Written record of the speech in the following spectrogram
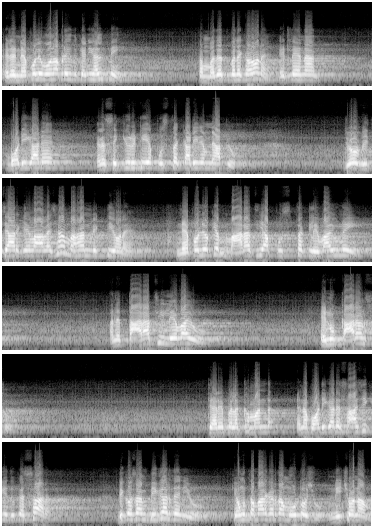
એટલે નેપોલિયો આપણે કીધું કેન યુ હેલ્પ મી તમે મદદ મને કરો ને. એટલે એના બોડીગાર્ડે એને સિક્યુરિટીએ પુસ્તક કાઢીને એમને આપ્યું. જો વિચાર કેવા આવે છે મહાન વ્યક્તિઓને નેપોલિયો કે મારાથી આ પુસ્તક લેવાયું નહીં. અને તારાથી લેવાયું. એનું કારણ શું? ત્યારે પેલા કમાન્ડર એના બોડીગાર્ડે સાહસી કીધું કે sir because I am bigger than you કે હું તમારા કરતા મોટો છું, નીચો નામ.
